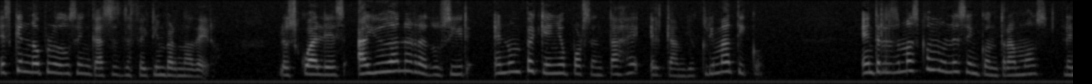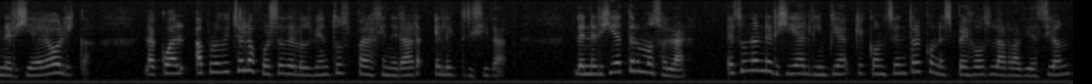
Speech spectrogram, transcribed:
es que no producen gases de efecto invernadero, los cuales ayudan a reducir en un pequeño porcentaje el cambio climático. Entre las más comunes encontramos la energía eólica, la cual aprovecha la fuerza de los vientos para generar electricidad. La energía termosolar es una energía limpia que concentra con espejos la radiación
